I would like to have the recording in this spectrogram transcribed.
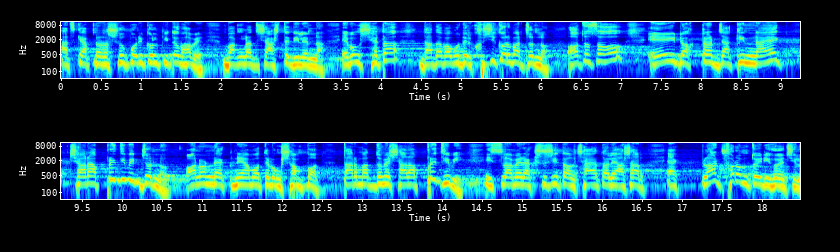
আজকে আপনারা সুপরিকল্পিতভাবে বাংলাদেশে আসতে দিলেন না। এবং সেটা দাদাবাবুদের খুশি করবার জন্য। অথচ এই ডক্টর জাকির নায়েক সারা পৃথিবীর জন্য অনন্য এক নেয়ামত এবং সম্পদ। তার মাধ্যমে সারা পৃথিবী ইসলামের এক সুশীতল ছায়াতলে আসার এক প্ল্যাটফর্ম তৈরি হয়েছিল।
